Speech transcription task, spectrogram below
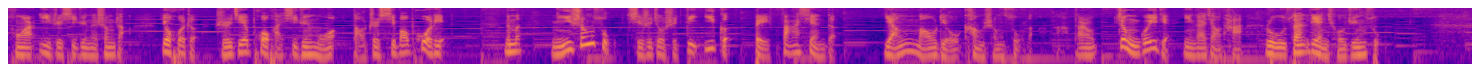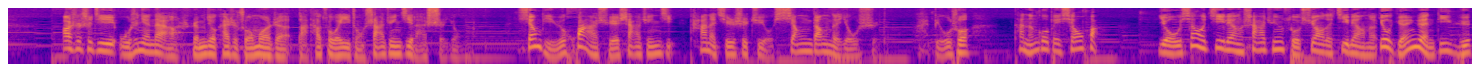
从而抑制细菌的生长；又或者直接破坏细菌膜，导致细胞破裂。那么，尼生素其实就是第一个被发现的羊毛硫抗生素了。当然，正规点应该叫它乳酸链球菌素。二十世纪五十年代啊，人们就开始琢磨着把它作为一种杀菌剂来使用了。相比于化学杀菌剂，它呢其实是具有相当的优势的。哎，比如说它能够被消化，有效剂量杀菌所需要的剂量呢又远远低于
